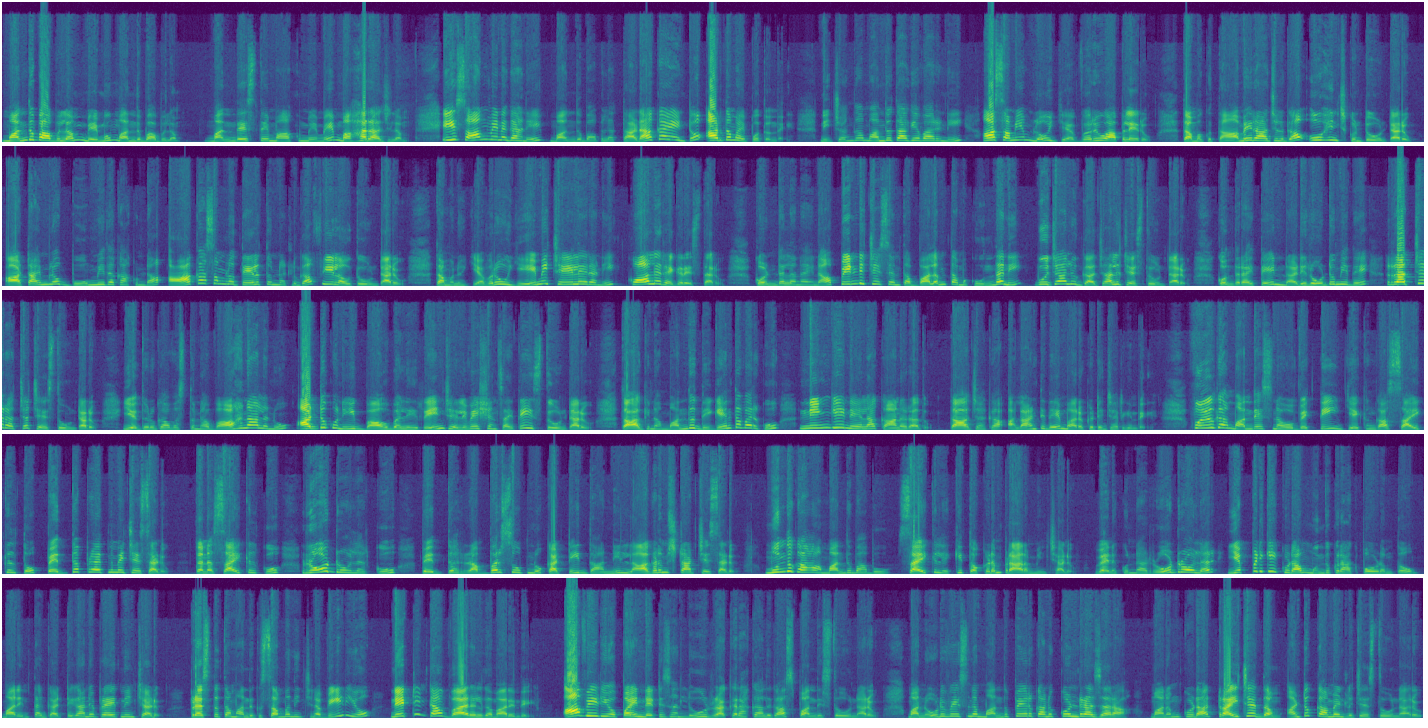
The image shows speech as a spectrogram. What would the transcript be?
మందుబాబులం మేము మందుబాబులం మందేస్తే మాకు మేమే మహారాజులం. ఈ సాంగ్ వినగానే మందుబాబుల తడాకా ఏంటో అర్థమైపోతుంది. నిజంగా మందు తాగేవారిని ఆ సమయంలో ఎవ్వరూ ఆపలేరు. తమకు తామే రాజులుగా ఊహించుకుంటూ ఉంటారు. ఆ టైంలో భూమి మీద కాకుండా ఆకాశంలో తేలుతున్నట్లుగా ఫీల్ అవుతూ ఉంటారు. తమను ఎవరూ ఏమీ చేయలేరని కాలర్ ఎగరేస్తారు. కొండలనైనా పిండి చేసేంత బలం తమకు ఉందని భుజాలు గజాలు చేస్తూ ఉంటారు. కొందరైతే నడి రోడ్డు మీదే రచ్చ రచ్చ చేస్తూ ఉంటారు. ఎదురుగా వస్తున్న వాహనాలను అడ్డుకుని బాహుబలి రేంజ్ ఎలివేషన్స్ అయితే ఇస్తూ ఉంటారు. తాగిన మందు దిగేంత వరకు నింగి నేల కానరాదు. తాజాగా అలాంటిదే మరొకటి జరిగింది. ఫుల్గా మందేసిన ఓ వ్యక్తి ఏకంగా సైకిల్తో పెద్ద ప్రయత్నమే చేశాడు. తన సైకిల్కు రోడ్ రోలర్కు పెద్ద రబ్బర్ సూప్ను కట్టి దాన్ని లాగడం స్టార్ట్ చేశాడు. ముందుగా ఆ మందుబాబు సైకిల్ ఎక్కి తొక్కడం ప్రారంభించాడు. వెనుకున్న రోడ్ రోలర్ ఎప్పటికీ కూడా ముందుకు రాకపోవడంతో మరింత గట్టిగానే ప్రయత్నించాడు. ప్రస్తుతం అందుకు సంబంధించిన వీడియో నెట్టింట వైరల్గా మారింది. ఆ వీడియోపై నెటిజన్లు రకరకాలుగా స్పందిస్తూ ఉన్నారు. మనోడు వేసిన మందు పేరు కనుక్కోండి రాజారా. మనం కూడా ట్రై చేద్దాం అంటూ కమెంట్లు చేస్తూ ఉన్నారు.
